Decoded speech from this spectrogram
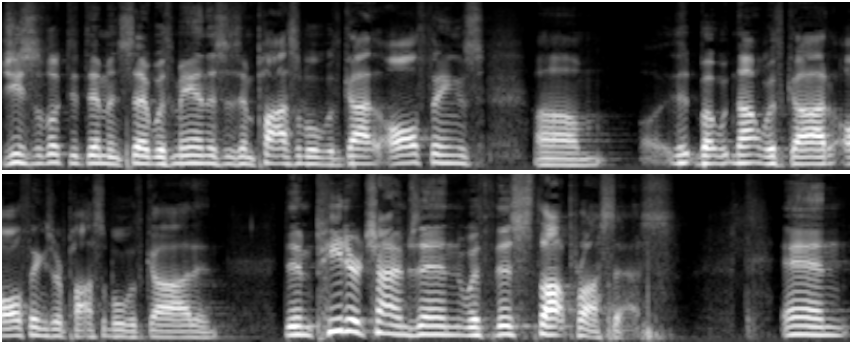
Jesus looked at them and said, With man, this is impossible. With God, all things, um, but not with God, all things are possible with God. And then Peter chimes in with this thought process. And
